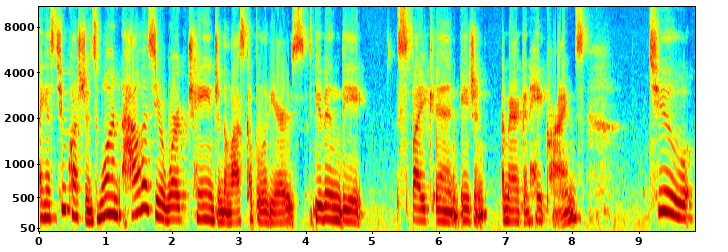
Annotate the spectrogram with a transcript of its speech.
I guess two questions. One, how has your work changed in the last couple of years, given the spike in Asian American hate crimes? Two,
